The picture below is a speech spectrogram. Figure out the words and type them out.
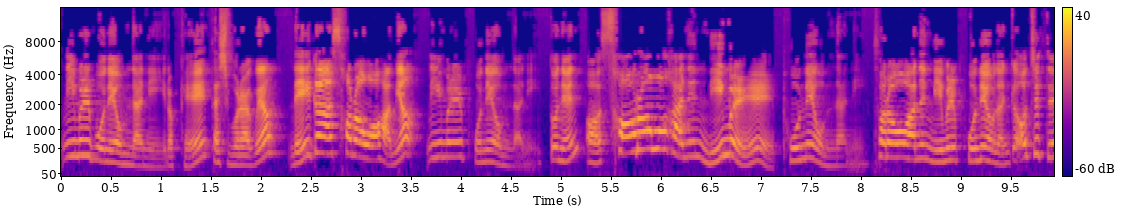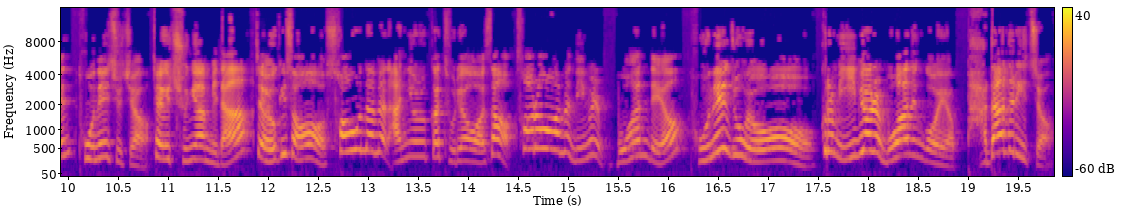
님을 보내옵나니 이렇게 다시 뭐라고요? 내가 서러워하며 님을 보내옵나니 또는 어, 서러워하는 님을 보내옵나니 서러워하는 님을 보내옵나니 그러니까 어쨌든 보내주죠. 자, 이게 중요합니다. 자, 여기서 서운하면 아니올까 두려워서 서러워하면 님을 뭐 한대요? 보내줘요. 그럼 이별을 뭐 하는 거예요? 받아들이죠.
